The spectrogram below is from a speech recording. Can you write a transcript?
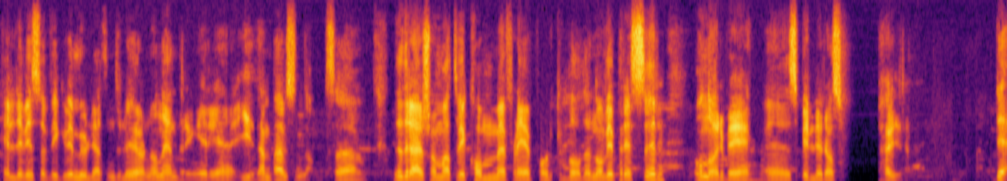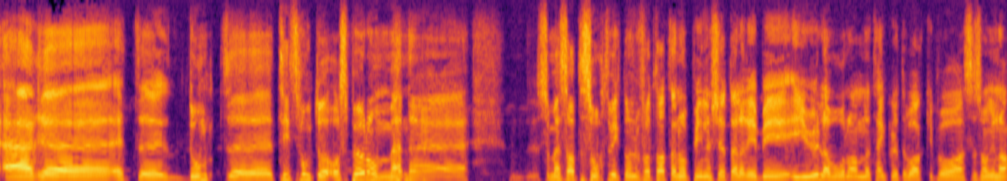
heldigvis så fikk vi muligheten til å gjøre noen endringer i, i den pausen. Da. Så det dreier seg om at vi kommer med flere folk både når vi presser og når vi spiller oss høyere. Det er eh, et eh, dumt eh, tidspunkt å, spørre om, men som jeg sa til Sortevik, når du får tatt deg noe pinnekjøtt eller ribbe i, jula, hvordan tenker du tilbake på sesongen da?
